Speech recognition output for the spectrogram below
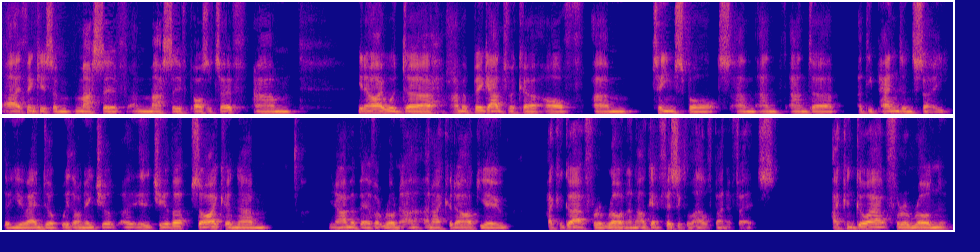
I think it's a massive, a massive positive. Um, you know, I would. Uh, I'm a big advocate of um, team sports and and and uh, a dependency that you end up with on each other. Each other. So I can, um, you know, I'm a bit of a runner, and I could argue I could go out for a run and I'll get physical health benefits. I can go out for a run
